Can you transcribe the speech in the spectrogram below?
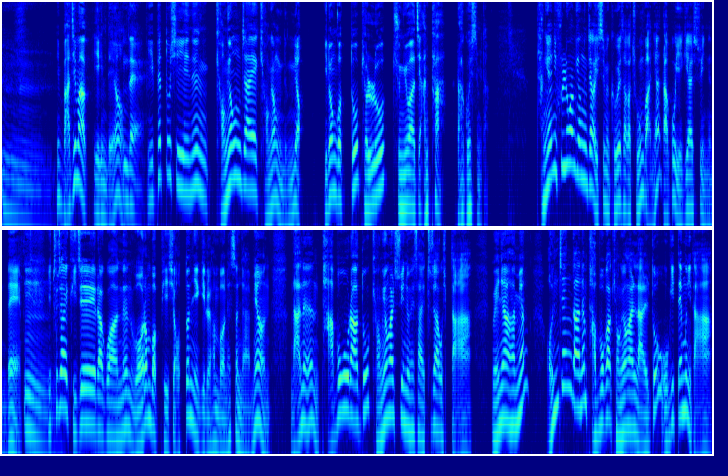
음... 이 마지막 얘기인데요. 네. 이 펫도시는 경영자의 경영 능력 이런 것도 별로 중요하지 않다라고 했습니다. 당연히 훌륭한 경영자가 있으면 그 회사가 좋은 거 아니야? 라고 얘기할 수 있는데 음. 이 투자의 귀재라고 하는 워런 버핏이 어떤 얘기를 한번 했었냐면 나는 바보라도 경영할 수 있는 회사에 투자하고 싶다. 왜냐하면 언젠가는 바보가 경영할 날도 오기 때문이다.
